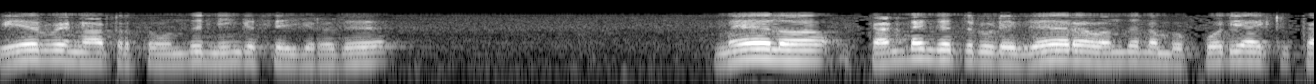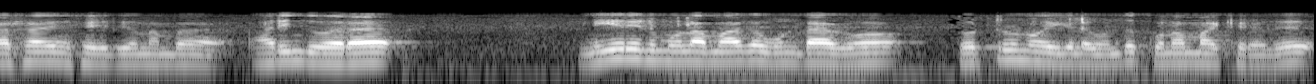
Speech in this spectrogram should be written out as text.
வேர்வை நாற்றத்தை வந்து நீங்க செய்கிறது. மேலும் கண்டங்கத்தினுடைய வேரை வந்து நம்ம பொடியாக்கி கஷாயம் செய்து நம்ம அறிந்து வர நீரின் மூலமாக உண்டாகும் தொற்று நோய்களை வந்து குணமாக்கிறது.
